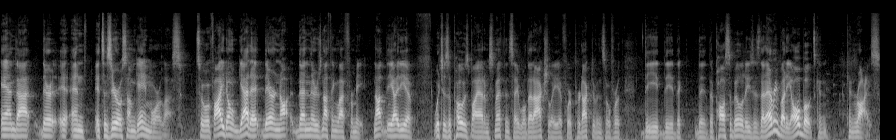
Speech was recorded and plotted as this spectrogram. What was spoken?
and that there and it's a zero sum game more or less. So if I don't get it, they're not then there's nothing left for me. Not the idea which is opposed by Adam Smith and say, well, that actually if we're productive and so forth, the the the, the, the possibilities is that everybody, all boats can can rise.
